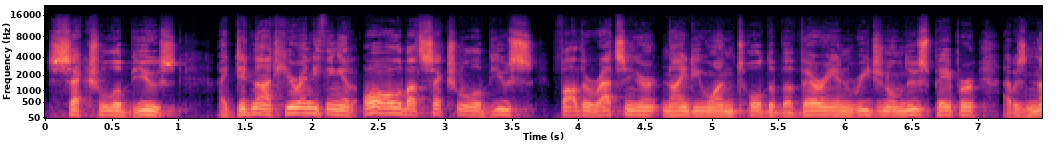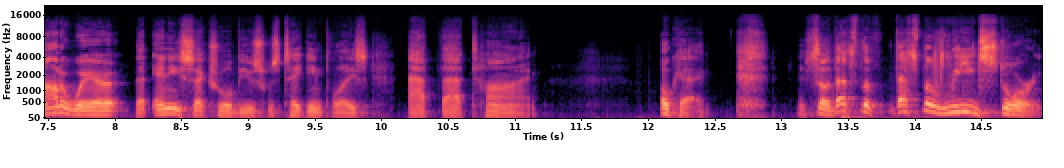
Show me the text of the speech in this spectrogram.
sexual abuse. I did not hear anything at all about sexual abuse, Father Ratzinger, 91, told the Bavarian regional newspaper. I was not aware that any sexual abuse was taking place at that time. Okay, so that's the that's the lead story.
